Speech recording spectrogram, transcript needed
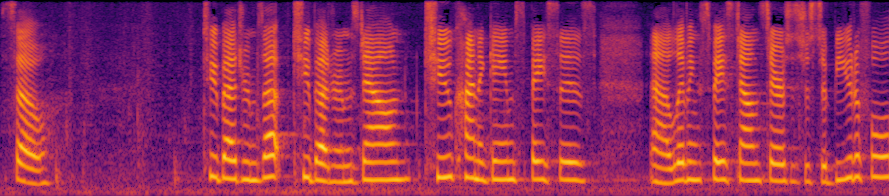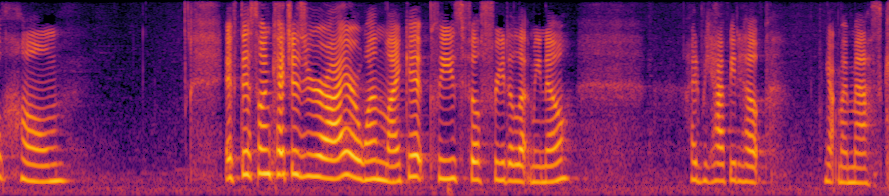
So, two bedrooms up, two bedrooms down, two kind of game spaces, uh, living space downstairs. It's just a beautiful home. If this one catches your eye or one like it, please feel free to let me know. I'd be happy to help. Got my mask.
